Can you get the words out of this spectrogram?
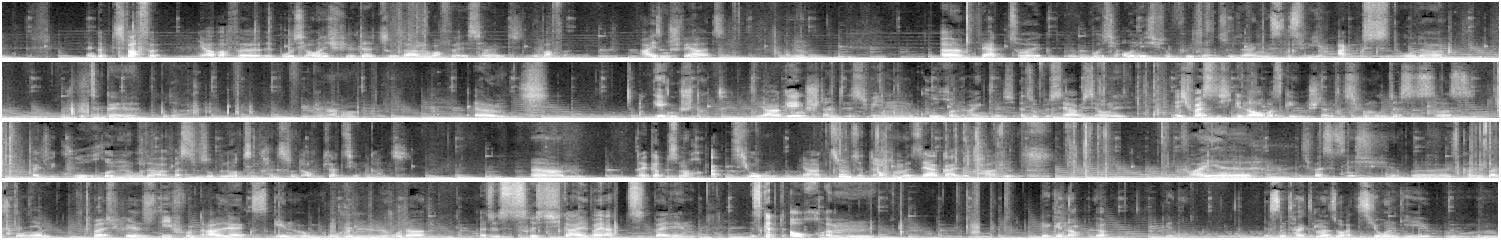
Dann gibt es Waffe. Ja, Waffe muss ich auch nicht viel dazu sagen. Waffe ist halt eine Waffe. Eisenschwert. Hm. Ähm, Werkzeug äh, muss ich auch nicht so viel dazu sagen. Es ist wie Axt oder Spitzhacke oder keine Ahnung. Ähm, Gegenstand. Ja, Gegenstand ist wie ein Kuchen eigentlich. Also bisher habe ich es auch nicht. Ich weiß nicht genau, was Gegenstand ist. Ich vermute, es ist sowas halt wie Kuchen oder was du so benutzen kannst und auch platzieren kannst. Ähm, da gibt es noch Aktionen. Ja, Aktionen sind auch immer sehr geile Karten. Weil, ich weiß jetzt nicht, äh, ich kann ein Beispiel nehmen. Zum Beispiel Steve und Alex gehen irgendwo hin oder, also es ist richtig geil bei, Akt bei den, es gibt auch, ähm, genau, ja, genau. Das sind halt immer so Aktionen, die,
